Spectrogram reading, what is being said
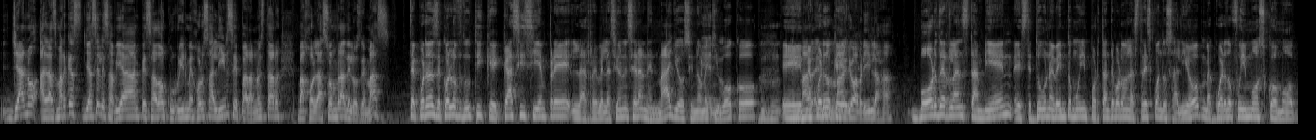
ya no, a las marcas ya se les había empezado a ocurrir mejor salirse para no estar bajo la sombra de los demás. ¿Te acuerdas de Call of Duty que casi siempre las revelaciones eran en mayo, si no me En- equivoco? Eh, me acuerdo en que mayo, abril, ajá. Borderlands también este, tuvo un evento muy importante, Borderlands 3 cuando salió. Me acuerdo fuimos como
